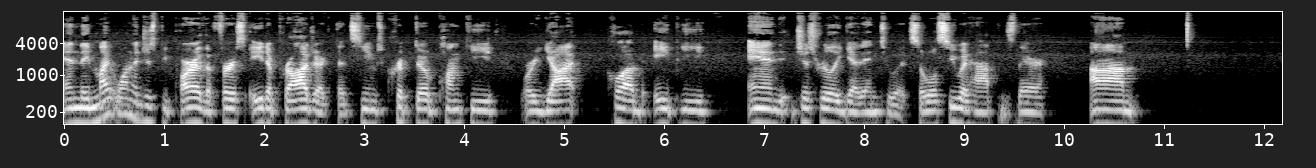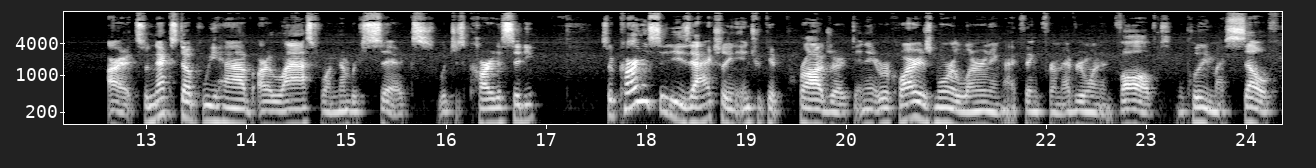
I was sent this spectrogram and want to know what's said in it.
And they might want to just be part of the first ADA project that seems crypto punky or yacht club ape and just really get into it. So we'll see what happens there. Um, all right, so next up we have our last one, number six, which is Cardicity. So Cardicity is actually an intricate project, and it requires more learning, I think, from everyone involved, including myself.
